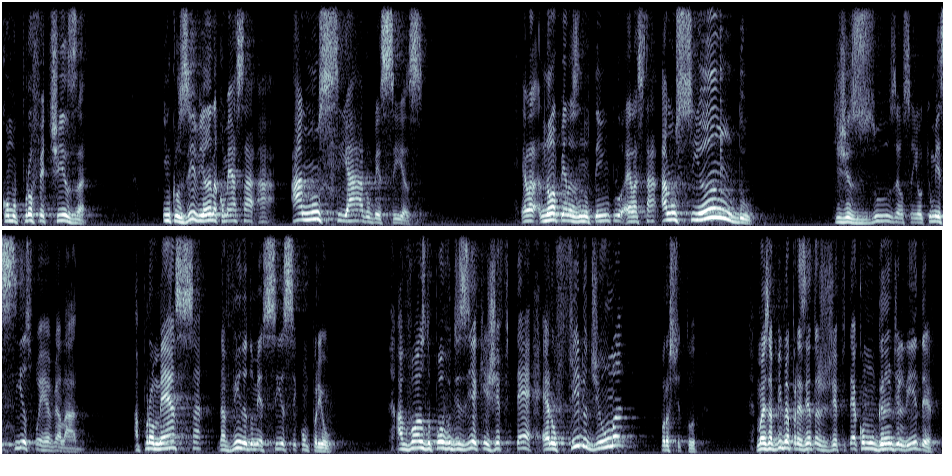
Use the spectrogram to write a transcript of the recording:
como profetisa. Inclusive, Ana começa a, anunciar o Messias. Ela não apenas no templo, ela está anunciando que Jesus é o Senhor, que o Messias foi revelado. A promessa da vinda do Messias se cumpriu. A voz do povo dizia que Jefté era o filho de uma prostituta. Mas a Bíblia apresenta Jefté como um grande líder,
